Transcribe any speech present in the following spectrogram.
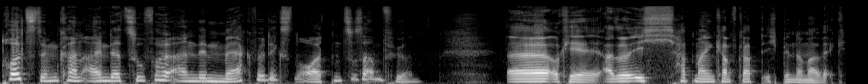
trotzdem kann einen der Zufall an den merkwürdigsten Orten zusammenführen. Äh, okay, also ich hab meinen Kampf gehabt, ich bin da mal weg.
